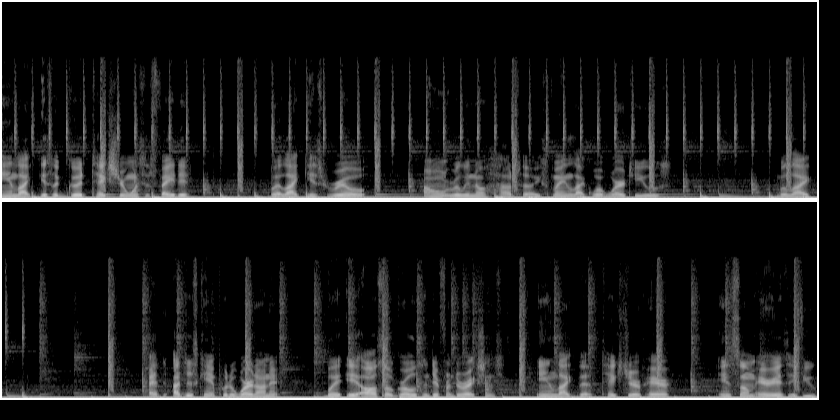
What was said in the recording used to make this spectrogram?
And like it's a good texture once it's faded, but like it's real. I don't really know how to explain like what word to use, but like I, I just can't put a word on it. But it also grows in different directions, and like the texture of hair in some areas. If you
